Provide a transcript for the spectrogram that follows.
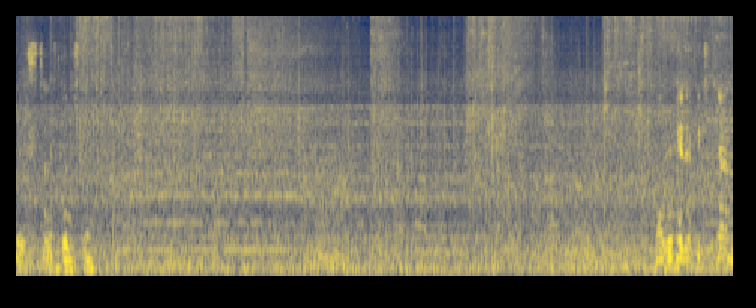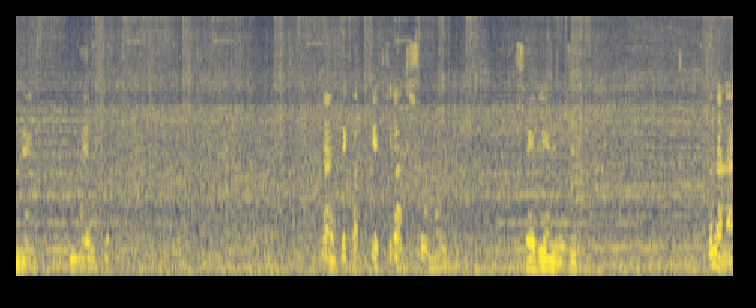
Şöyle şu tarafa dönüşelim. Ya bu hedefi kilitlenmiyor. Bu hedefi yani pek etkili atış olduğunu söyleyemeyeceğim. Bu ne lan?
